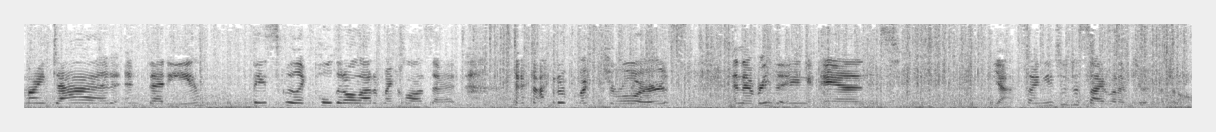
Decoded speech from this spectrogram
my dad and Betty basically like pulled it all out of my closet and out of my drawers and everything and yeah so I need to decide what I'm doing with it all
